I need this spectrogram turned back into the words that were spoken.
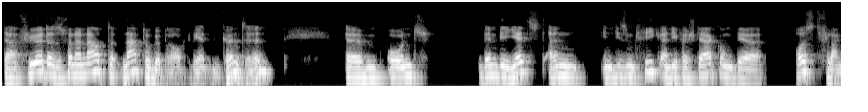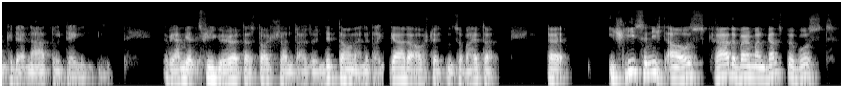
dafür, dass es von der NATO, NATO gebraucht werden könnte. Ähm, und wenn wir jetzt an, in diesem Krieg an die Verstärkung der Ostflanke der NATO denken, Wir haben jetzt viel gehört, dass Deutschland also in Litauen eine Brigade aufstellt und so weiter. Äh, ich schließe nicht aus, gerade weil man ganz bewusst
